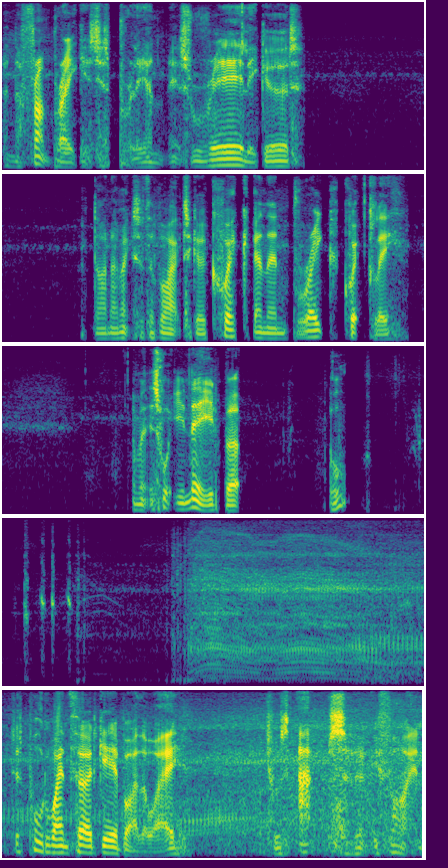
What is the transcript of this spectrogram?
And the front brake is just brilliant. It's really good. The dynamics of the bike to go quick and then brake quickly. I mean, it's what you need, but... Oh, Just pulled away in third gear, by the way, which was absolutely fine.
